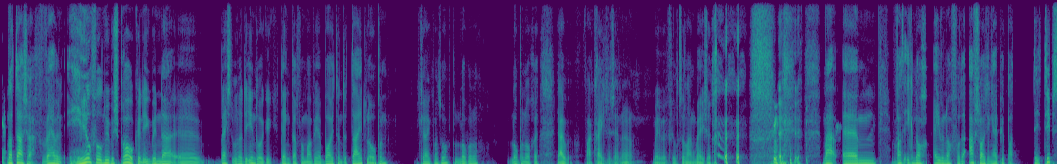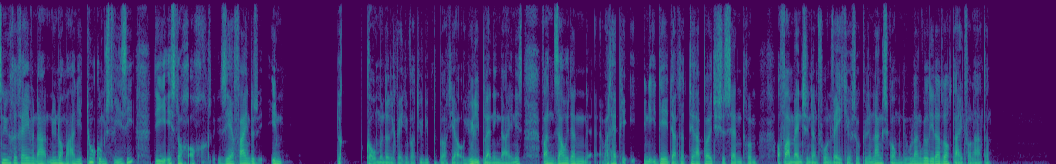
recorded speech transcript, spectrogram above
Ja. Natasja, we hebben heel veel nu besproken. Ik ben daar eh, best onder de indruk. Ik denk dat we maar weer buiten de tijd lopen. Kijk maar zo. Lopen we nog? Lopen nog eh, ja, vaak krijg je te zeggen, nou, ben je veel te lang bezig. maar ehm, wat ik nog even nog voor de afsluiting heb je een paar ti- tips nu gegeven. Nou, nu maar aan je toekomstvisie. Die is toch ook zeer fijn. Dus in de komende, ik weet niet wat jullie, wat jullie planning daarin is. Wanneer zou je dan, wat heb je in het idee dat het therapeutische centrum, of waar mensen dan voor een weekje of zo kunnen langskomen? Hoe lang wil je daar nog tijd voor laten?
